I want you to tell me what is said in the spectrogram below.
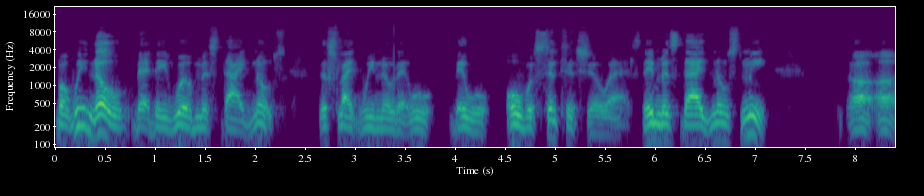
But we know that they will misdiagnose. Just like we know that will they will over sentence your ass. They misdiagnosed me uh, uh,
